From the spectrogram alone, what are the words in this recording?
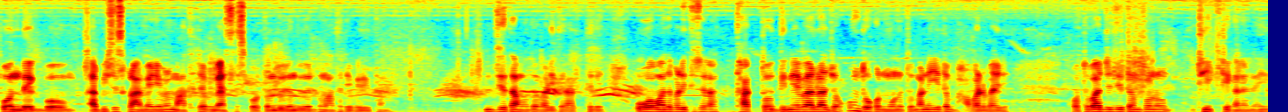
ফোন দেখব। আর বিশেষ করে আমি মাথা টেপে মেসেজ করতাম দুজন দুজনকে মাথা টেপে দিতাম। যেতাম ওদের বাড়িতে রাত্রে। ও আমাদের বাড়িতে এসে থাকতো। দিনের বেলা যখন তখন মনে হতো মানে এটা ভাবার বাইরে। কতবার যে যেতাম কোনো ঠিক ঠিকানা নেই।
